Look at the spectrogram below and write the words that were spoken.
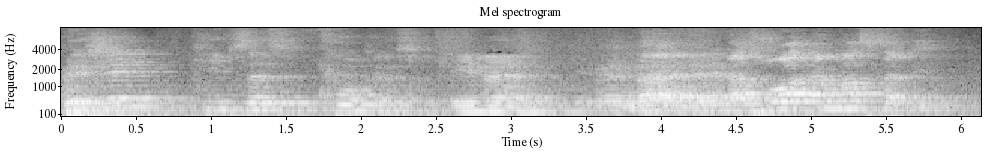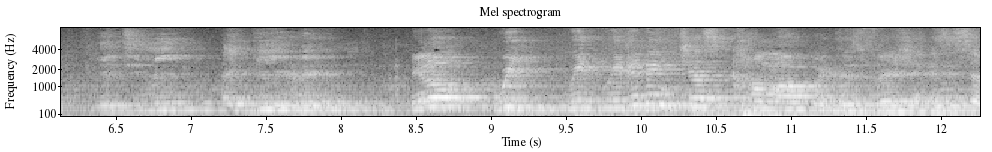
Vision keeps us focused. Amen. Amen. ɛnidasoɔ ɛma sɛbe yɛtumi adi yɛ rɛ mu You know, we we, we didn't just come up with this vision. This is a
